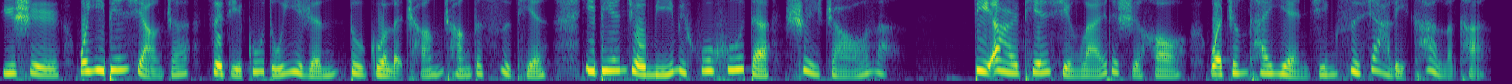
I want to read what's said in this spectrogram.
于是我一边想着自己孤独一人度过了长长的四天，一边就迷迷糊糊的睡着了。第二天醒来的时候，我睁开眼睛，四下里看了看。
